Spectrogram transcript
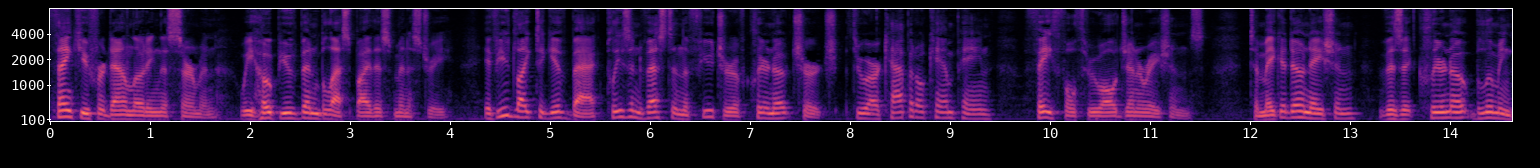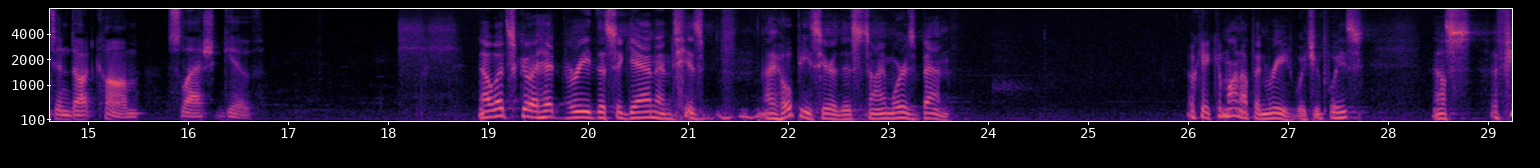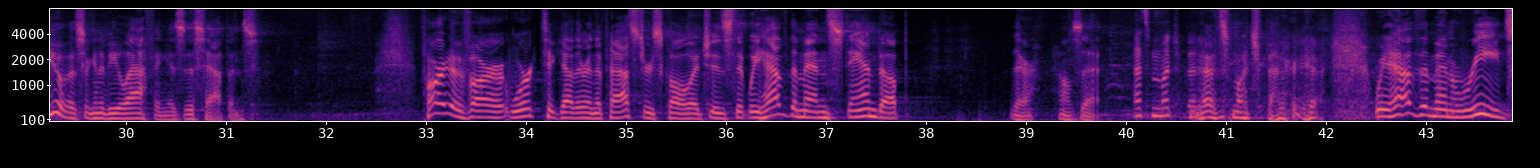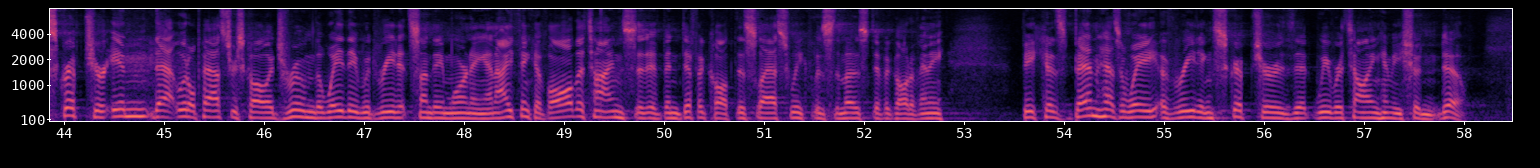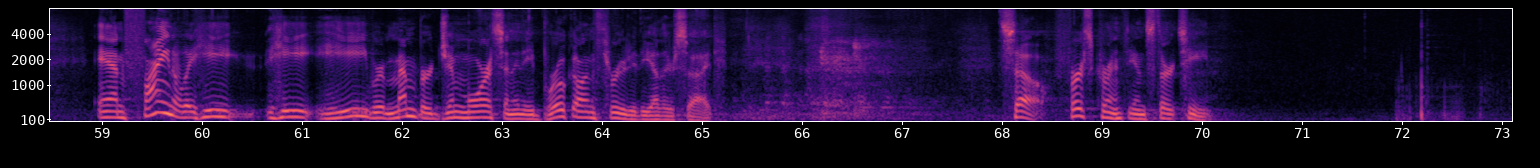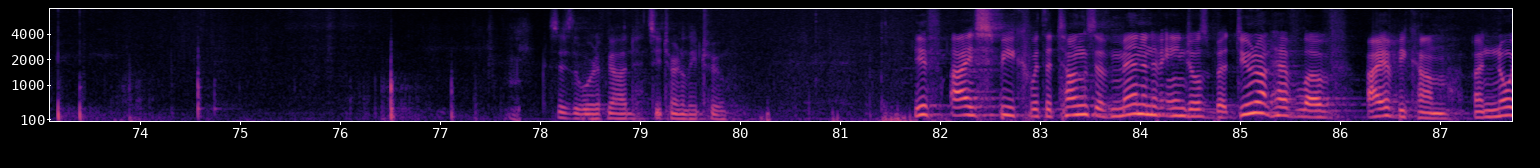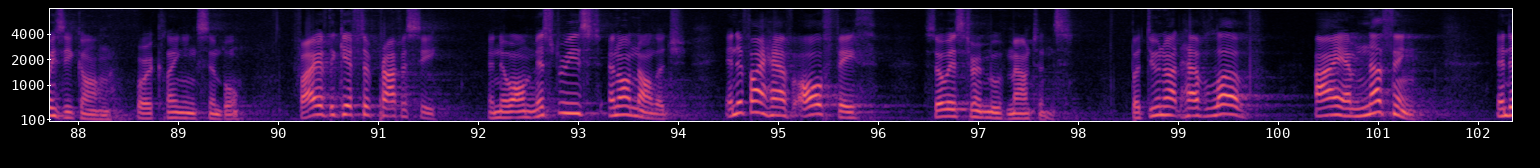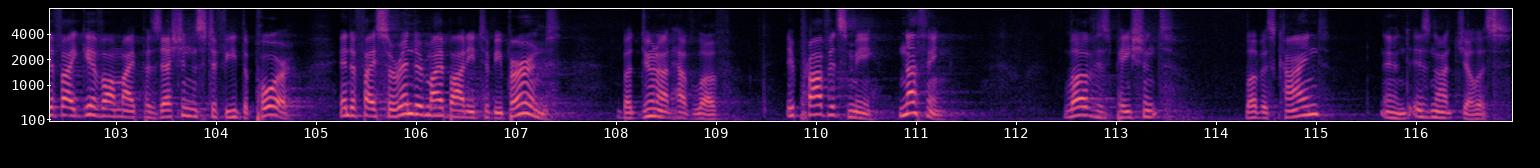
Thank you for downloading this sermon. We hope you've been blessed by this ministry. If you'd like to give back, please invest in the future of Clearnote Church through our capital campaign, Faithful Through All Generations. To make a donation, visit clearnotebloomington.com slash give. Now let's go ahead and read this again, and his, I hope he's here this time. Where's Ben? Okay, come on up and read, would you please? Now, a few of us are going to be laughing as this happens. Part of our work together in the Pastor's College is that we have the men stand up. There, how's that? That's much better. That's much better, yeah. We have the men read scripture in that little pastor's college room the way they would read it Sunday morning. And I think of all the times that have been difficult, this last week was the most difficult of any because Ben has a way of reading scripture that we were telling him he shouldn't do. And finally, he, he, he remembered Jim Morrison and he broke on through to the other side. so, 1 Corinthians 13. This is the Word of God, it's eternally true. If I speak with the tongues of men and of angels, but do not have love, I have become a noisy gong or a clanging cymbal. If I have the gift of prophecy and know all mysteries and all knowledge, and if I have all faith so as to remove mountains, but do not have love, I am nothing. And if I give all my possessions to feed the poor, and if I surrender my body to be burned, but do not have love, it profits me nothing. Love is patient, love is kind, and is not jealous.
